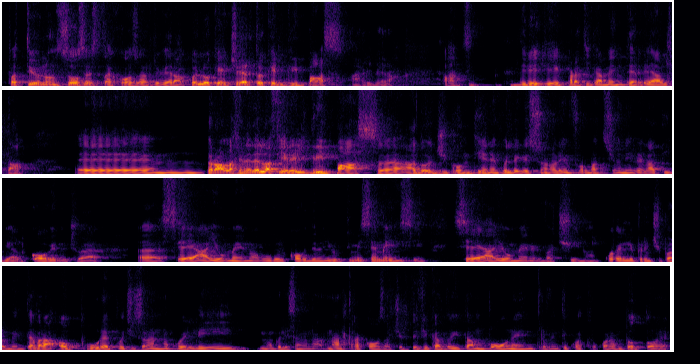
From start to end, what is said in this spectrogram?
Infatti io non so se sta cosa arriverà. Quello che è certo è che il Green Pass arriverà, anzi direi che è praticamente realtà. Ehm, però alla fine della fiera il Green Pass ad oggi contiene quelle che sono le informazioni relative al Covid, cioè eh, se hai o meno avuto il Covid negli ultimi sei mesi, se hai o meno il vaccino, quelli principalmente avrà, oppure poi ci saranno quelli, non quelli saranno un'altra cosa, certificato di tampone entro 24-48 ore,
